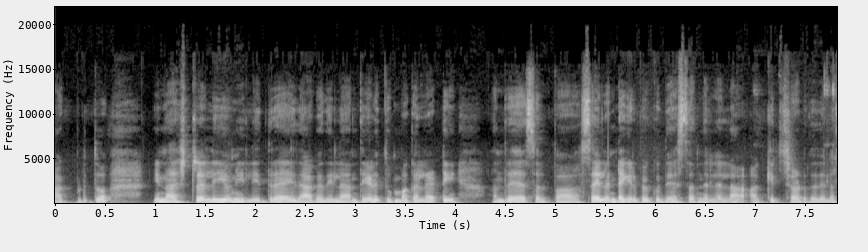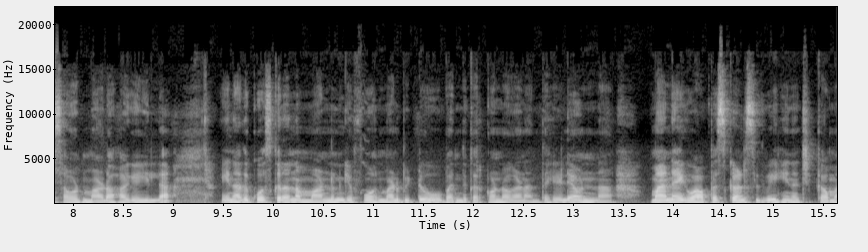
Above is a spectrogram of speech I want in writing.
ಆಗಿಬಿಡ್ತು. ಇನ್ನು ಅಷ್ಟರಲ್ಲಿ ಇವನು ಇಲ್ಲಿದ್ದರೆ ಇದಾಗೋದಿಲ್ಲ ಅಂತೇಳಿ ತುಂಬ ಗಲಾಟೆ. ಅಂದರೆ ಸ್ವಲ್ಪ ಸೈಲೆಂಟಾಗಿರಬೇಕು ದೇವಸ್ಥಾನದಲ್ಲೆಲ್ಲ ಕಿರ್ಚಾಡೋದು ಅದೆಲ್ಲ ಸೌಂಡ್ ಮಾಡೋ ಹಾಗೆ ಇಲ್ಲ. ಇನ್ನು ಅದಕ್ಕೋಸ್ಕರ ನಮ್ಮ ಅಣ್ಣನಿಗೆ ಫೋನ್ ಮಾಡಿಬಿಟ್ಟು ಬಂದು ಕರ್ಕೊಂಡು ಹೋಗೋಣ ಅಂತ ಹೇಳಿ ಅವನ್ನ ಮನೆಗೆ ವಾಪಸ್ ಕಳಿಸಿದ್ವಿ. ಇನ್ನು ಚಿಕ್ಕಮ್ಮ,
